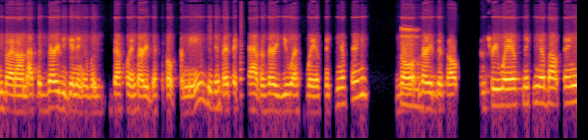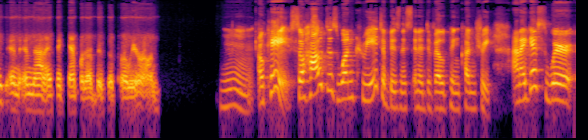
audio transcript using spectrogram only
But um, at the very beginning, it was definitely very difficult for me because I think I have a very U.S. way of thinking of things, mm. very developed country way of thinking about things, and, and that I think hampered our business earlier on. Mm. Okay, so how does one create a business in a developing country? And I guess we're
